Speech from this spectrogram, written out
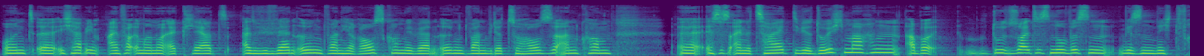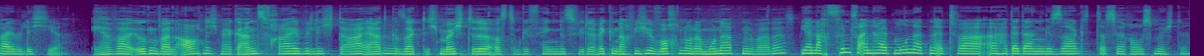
Und äh, ich habe ihm einfach immer nur erklärt, also wir werden irgendwann hier rauskommen, wir werden irgendwann wieder zu Hause ankommen. Äh, es ist eine Zeit, die wir durchmachen, aber du solltest nur wissen, wir sind nicht freiwillig hier. Er war irgendwann auch nicht mehr ganz freiwillig da. Er hat mhm. gesagt, ich möchte aus dem Gefängnis wieder weg. Nach wie vielen Wochen oder Monaten war das? Ja, nach fünfeinhalb Monaten etwa äh, hat er dann gesagt, dass er raus möchte.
